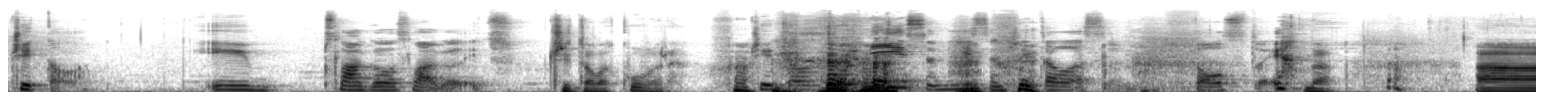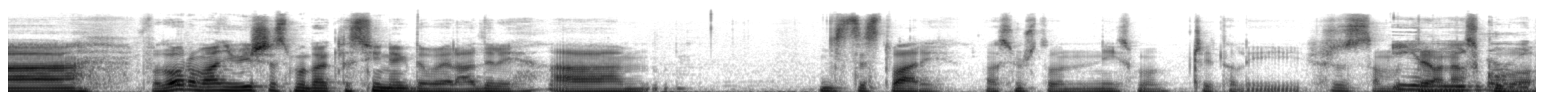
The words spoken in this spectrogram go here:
čitala. I slagala slagalicu. Čitala kuvar. Čitala sam, nisam, nisam, čitala sam Tolstoja. da. A, pa dobro, manje više smo dakle svi negde ovaj radili. A, iste stvari, osim što nismo čitali i što sam Ili deo nas igrala kuvao.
